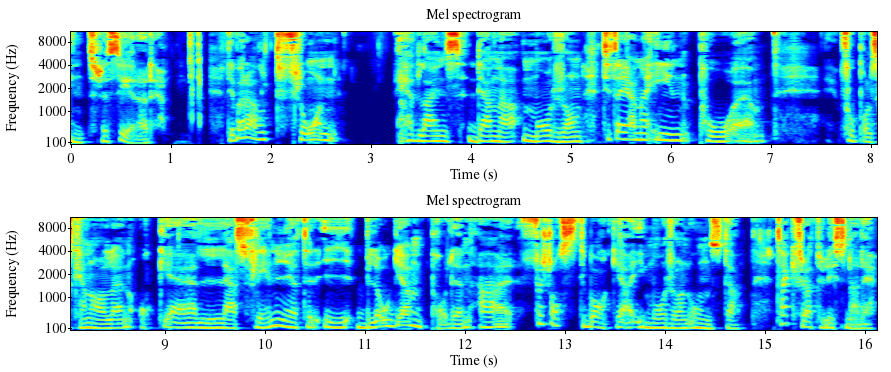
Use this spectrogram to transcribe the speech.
intresserade. Det var allt från Headlines denna morgon. Titta gärna in på eh, Fotbollskanalen och eh, läs fler nyheter i bloggen. Podden är förstås tillbaka imorgon onsdag. Tack för att du lyssnade!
